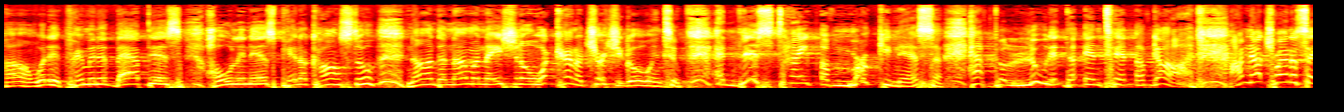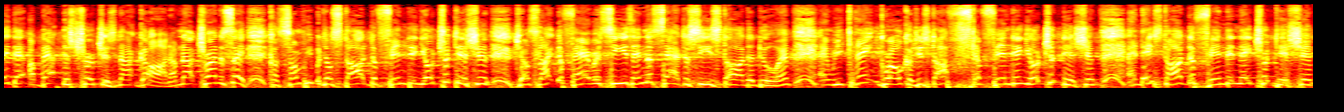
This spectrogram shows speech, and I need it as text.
uh, what is it? Primitive Baptist, Holiness, Pentecostal, non-denominational. What kind of church you go into? And this type of murkiness have diluted the intent of God. I'm not trying to say that a Baptist church is not God. I'm not trying to say because some people just start defending your tradition just like the Pharisees and the Sadducees started doing. And we can't grow because you start defending your tradition and they start defending their tradition.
